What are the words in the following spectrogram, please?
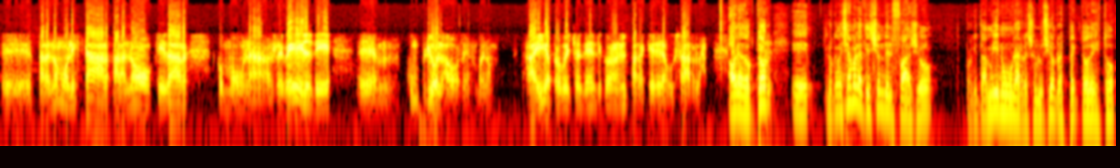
eh, para no molestar, para no quedar como una rebelde, em, cumplió la orden. Bueno, ahí aprovechó el teniente coronel para querer abusarla. Ahora, doctor, eh, lo que me llama la atención del fallo porque también hubo una resolución respecto de esto.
